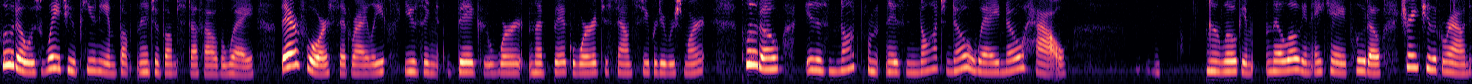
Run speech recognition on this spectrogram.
Pluto was way too puny and bump, to bump stuff out of the way. Therefore, said Riley, using big word the big word to sound super duper smart, Pluto is not from is not no way, no how. Now Logan, now Logan, aka Pluto, shrank to the ground,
